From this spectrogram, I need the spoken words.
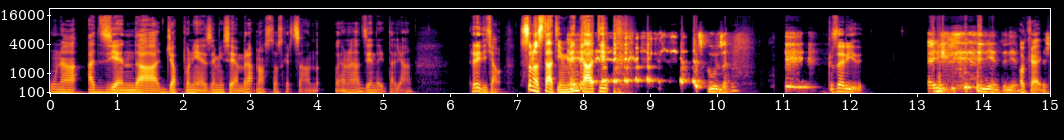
un'azienda giapponese, mi sembra. No, sto scherzando. È un'azienda italiana. Ridiciamo, sono stati inventati... Scusa. Cosa ridi? Eh, niente, niente, niente. Ok.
